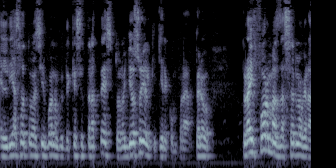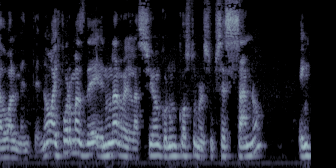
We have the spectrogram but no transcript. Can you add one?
el, día cero te va a decir, bueno, ¿de qué se trata esto? ¿no? Yo soy el que quiere comprar, pero, pero hay formas de hacerlo gradualmente, ¿no? Hay formas de, en una relación con un customer success sano, en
